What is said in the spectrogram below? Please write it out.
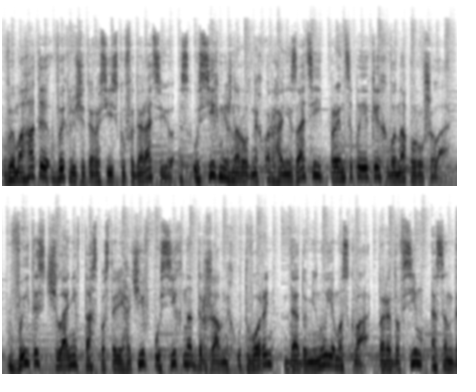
вимагати виключити Російську Федерацію з усіх міжнародних організацій, принципи яких вона порушила, вийти з членів та спостерігачів усіх наддержавних утворень, де домінує Москва, передовсім СНД.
